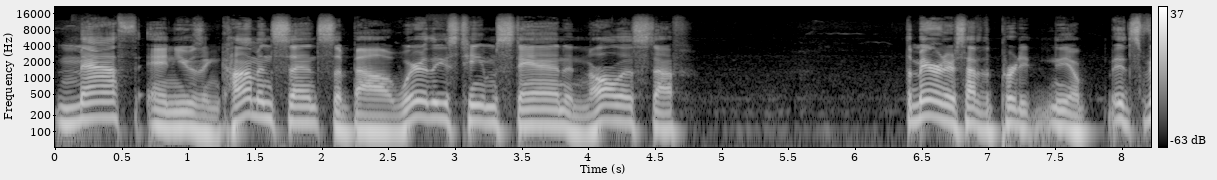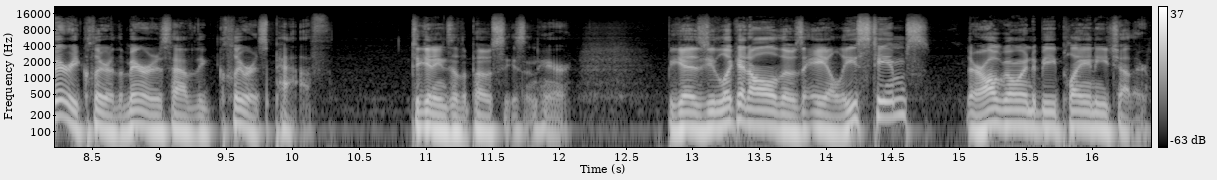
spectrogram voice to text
math and using common sense about where these teams stand and all this stuff. The Mariners have the pretty, you know, it's very clear the Mariners have the clearest path to getting to the postseason here. Because you look at all of those AL East teams, they're all going to be playing each other.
